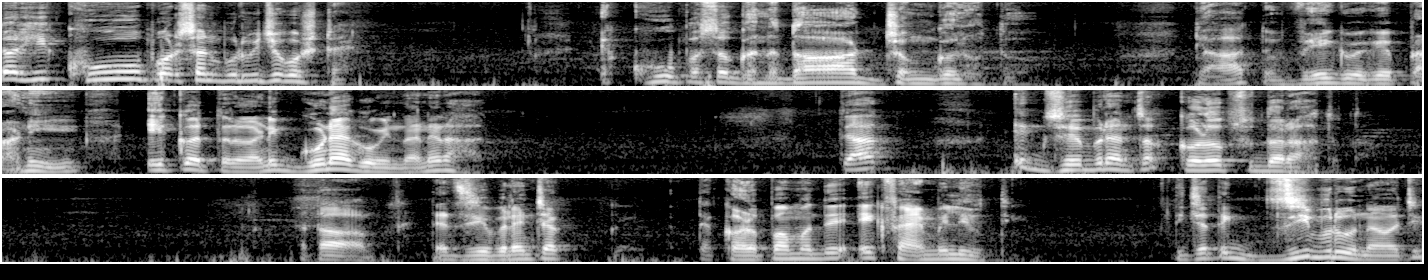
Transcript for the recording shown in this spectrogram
तर ही खूप वर्षांपूर्वीची गोष्ट आहे. एक खूप असं घनदाट जंगल होतं. त्यात वेगवेगळे प्राणी एकत्र आणि गुण्यागोविंदाने राहत. त्यात एक झेब्र्यांचा कळपसुद्धा राहत होता. आता त्या झेब्र्यांच्या त्या कळपामध्ये एक फॅमिली होती. तिच्यात एक झिब्रू नावाची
